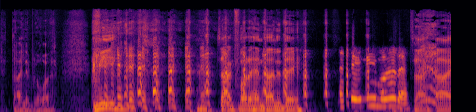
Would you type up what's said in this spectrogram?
det er dejligt at blive rørt. Mi, tak for det. Ha' en dejlig dag. Det er lige måde da. Tak, hej.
